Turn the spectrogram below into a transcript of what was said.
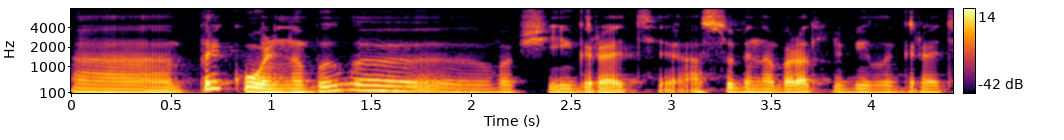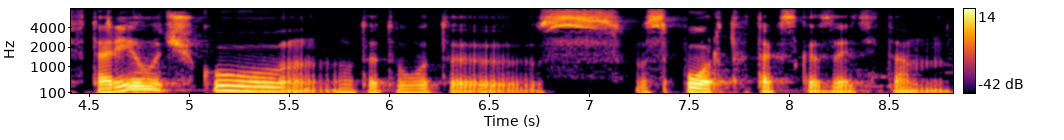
А, прикольно было вообще играть. Особенно брат любил играть в тарелочку, вот это вот э, спорт, так сказать, там.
